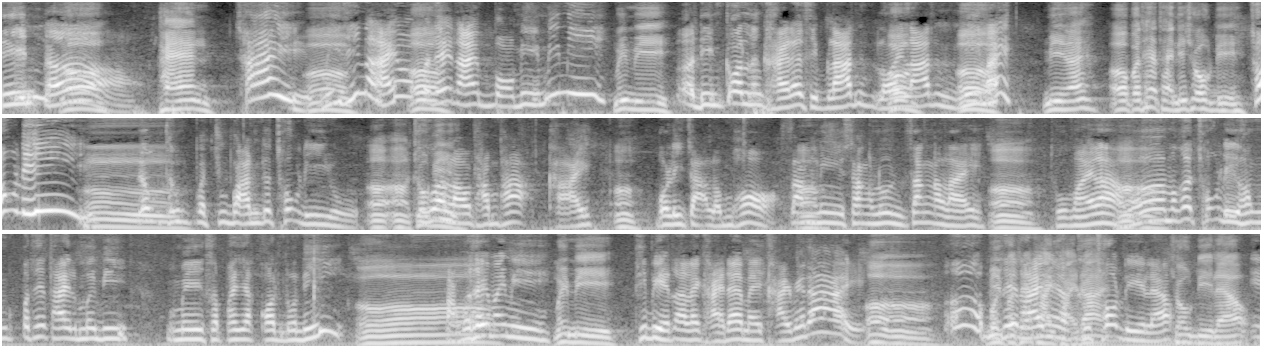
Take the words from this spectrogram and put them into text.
ดินเอเอออ แพง ใช่ เออมีที่ไหนวะเออ ประเทศไหนบอกมีไม่มีไม่มีเออดินก้อนหนึงขายได้สิบล้านร้อยล้านเอมีอไหมมีไหมเออประเทศไทยนี่โชคดี โชคดีอืมแล้วถึงปัจจุบันก็โชคดีอยู่เออเออโชคืคอดีว่าเราทำพระขายเออบริจาคหลวงพ่อ สร้างเออ นี่สร้างนู่นสร้างอะไร เออ ถูกไหมล่ะเออเออมันก็โชคดีของประเทศไทยมันมี มันมีทรัพยากรตัวนี้เออต่างประเทศไม่มีไม่มีทิเบตอะไรขายได้ไหมขายไม่ได้ เออเออเออประเทศไทยเนี่ยมีคือโชคดีแล้ว โชคดีแล้วอี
